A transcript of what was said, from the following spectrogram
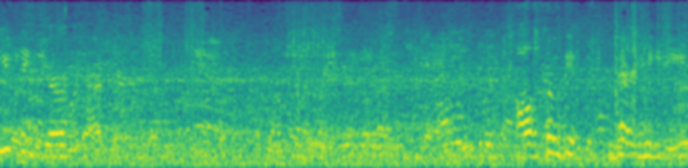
do you think your all of the very needy. you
